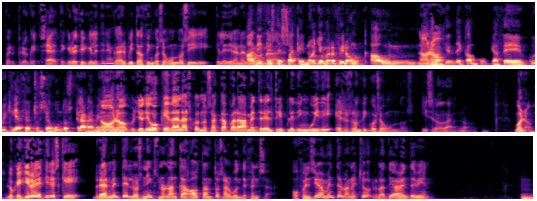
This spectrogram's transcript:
Pero, pero que, o sea, te quiero decir que le tenían que haber pitado 5 segundos y que le dieran el Ah, dices de saque. No, yo me refiero a un, a un No, no. de campo, que hace Quickly hace 8 segundos, claramente. No, no, pues yo digo que Dallas cuando saca para meter el triple de Dinwiddie, esos son 5 segundos. Y se lo dan. No. Bueno, lo que quiero decir es que realmente los Knicks no lo han cagado tanto salvo en defensa. Ofensivamente lo han hecho relativamente bien. Mm.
